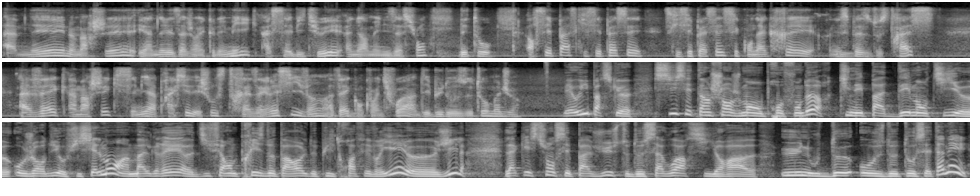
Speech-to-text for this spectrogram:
amener le marché et amener les agents économiques à s'habituer à une normalisation des taux. Alors c'est pas ce qui s'est passé. Ce qui s'est passé, c'est qu'on a créé une espèce de stress avec un marché qui s'est mis à pratiquer des choses très agressives, hein, avec encore une fois un début de hausse de taux au mois de juin. Mais oui, parce que si c'est un changement en profondeur qui n'est pas démenti euh, aujourd'hui officiellement, hein, malgré euh, différentes prises de parole depuis le 3 février, euh, Gilles, la question c'est pas juste de savoir s'il y aura une ou deux hausses de taux cette année.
